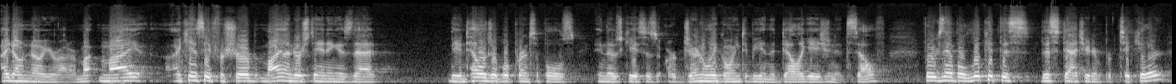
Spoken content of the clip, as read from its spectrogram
I don't know, Your Honor. My- My, I can't say for sure, but my understanding is that the intelligible principles in those cases are generally going to be in the delegation itself. For example, look at this, this statute in particular.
